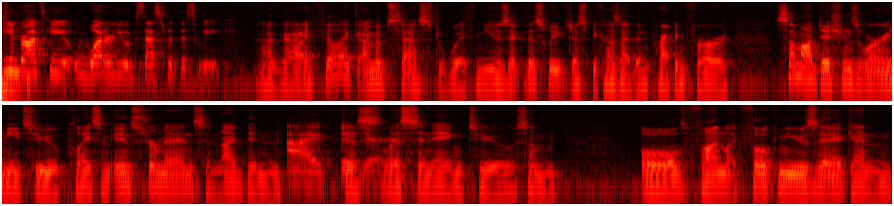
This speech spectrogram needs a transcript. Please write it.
Ian Brodsky, what are you obsessed with this week? Oh god, I feel like I'm obsessed with music this week just because I've been prepping for some auditions where I need to play some instruments and I've been I figured. just listening to some old fun like folk music and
